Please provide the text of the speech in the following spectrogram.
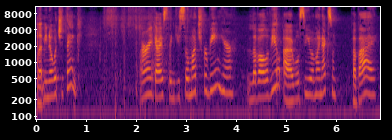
let me know what you think. All right, guys, thank you so much for being here. Love all of you. I will see you in my next one. Bye-bye.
